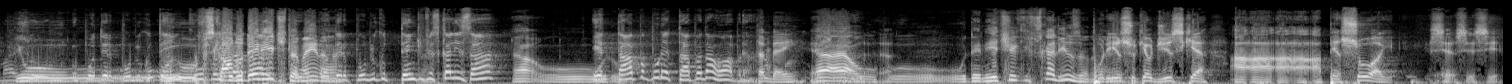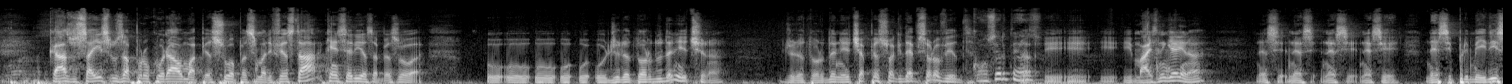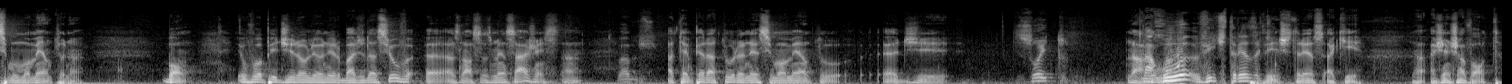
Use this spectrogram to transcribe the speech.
Mas e o, o, poder público tem o, o fiscal do DENIT também, né? O poder público tem que fiscalizar é, o, etapa por etapa da obra. Também. É, é, é o, o, o DENIT que fiscaliza. Né? Por isso que eu disse que a, a, a, a pessoa, se, se, se, caso saíssemos a procurar uma pessoa para se manifestar, quem seria essa pessoa? O, o, o, o, diretor do DENIT, né? O diretor do DENIT é a pessoa que deve ser ouvida. Com certeza. E, e, e mais ninguém, né? Nesse, nesse, nesse, nesse, nesse primeiríssimo momento. Né? Bom, eu vou pedir ao Leonir Bade da Silva uh, as nossas mensagens. Tá? Vamos. A temperatura nesse momento é de 18. Na, Na rua, rua 23 aqui. 23 aqui. A gente já volta.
